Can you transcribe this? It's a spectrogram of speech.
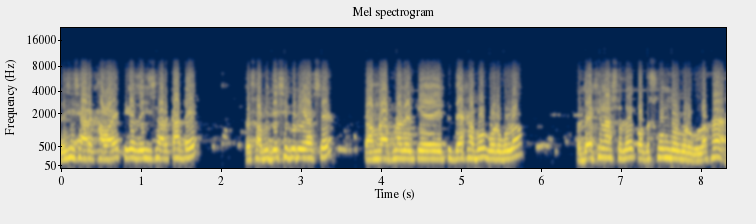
দেশি সার খাওয়ায়, ঠিক আছে? দেশি সার কাটে, তো সবই দেশি গরুই আসে। তো আমরা আপনাদেরকে একটু দেখাবো গরুগুলো। তো দেখেন আসলে কত সুন্দর গরুগুলো হ্যাঁ?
